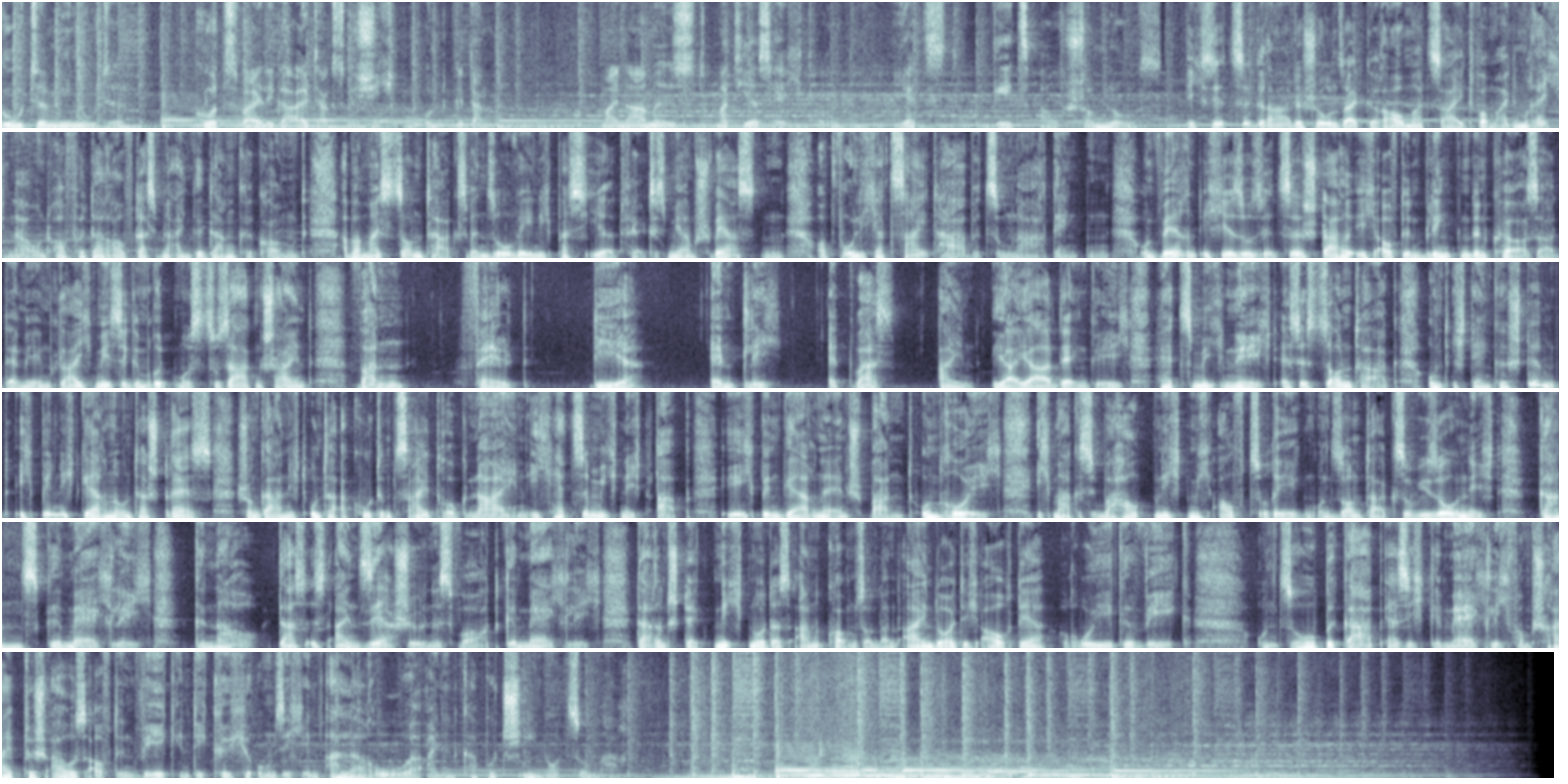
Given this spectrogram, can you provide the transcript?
Gute Minute. Kurzweilige Alltagsgeschichten und Gedanken. Mein Name ist Matthias Hecht und jetzt geht's auch schon los. Ich sitze gerade schon seit geraumer Zeit vor meinem Rechner und hoffe darauf, dass mir ein Gedanke kommt. Aber meist sonntags, wenn so wenig passiert, fällt es mir am schwersten, obwohl ich ja Zeit habe zum Nachdenken. Und während ich hier so sitze, starre ich auf den blinkenden Cursor, der mir im gleichmäßigen Rhythmus zu sagen scheint, wann fällt dir endlich etwas ein. Ja, ja, denke ich, hetz mich nicht, es ist Sonntag. Und ich denke, stimmt, ich bin nicht gerne unter Stress, schon gar nicht unter akutem Zeitdruck. Nein, ich hetze mich nicht ab. Ich bin gerne entspannt und ruhig. Ich mag es überhaupt nicht, mich aufzuregen und Sonntag sowieso nicht. Ganz gemächlich. Genau, das ist ein sehr schönes Wort, gemächlich. Darin steckt nicht nur das Ankommen, sondern eindeutig auch der ruhige Weg. Und so begab er sich gemächlich vom Schreibtisch aus auf den Weg in die Küche, um sich in aller Ruhe einen Cappuccino zu machen.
